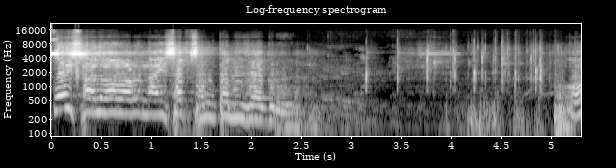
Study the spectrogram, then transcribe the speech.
કોઈ સાલવા વાળું ના એ સબ સંતોની જાગૃત ઓ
